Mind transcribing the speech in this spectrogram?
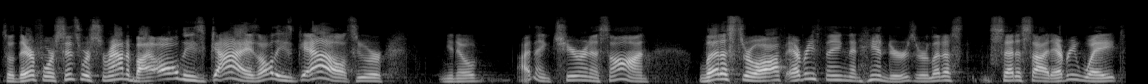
So therefore, since we're surrounded by all these guys, all these gals who are, you know, I think cheering us on, let us throw off everything that hinders, or let us set aside every weight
